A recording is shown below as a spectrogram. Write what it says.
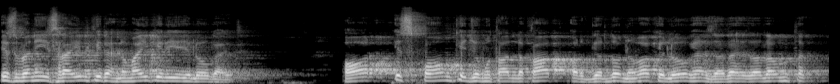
اس بنی اسرائیل کی رہنمائی کے لیے یہ لوگ آئے تھے۔ اور اس قوم کے جو متعلقات اور گرد و نوا کے لوگ ہیں، زیادہ سے زیادہ ان تک۔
